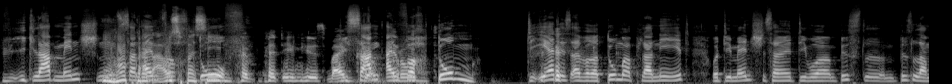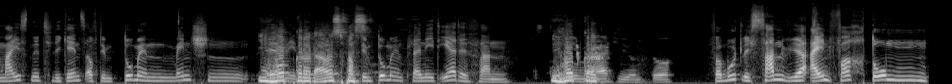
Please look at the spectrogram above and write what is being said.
Ich glaube, Menschen Ich sind einfach doof. Bei denen hier ist Die sind einfach rot. dumm. Die Erde ist einfach ein dummer Planet und die Menschen sind halt die, wo ein bisschen, ein bisschen am meisten Intelligenz auf dem dummen Menschen, ich äh, hab nicht, gerade aus auf dem dummen Planet Erde sind. Ich hab und da. Vermutlich sind wir einfach dumm.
